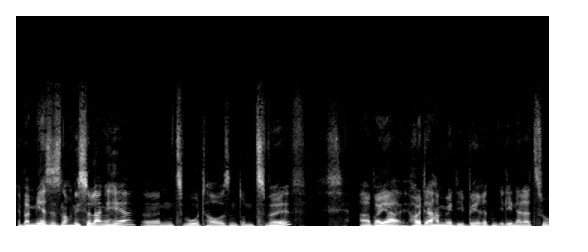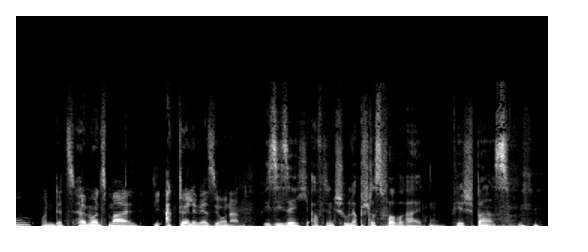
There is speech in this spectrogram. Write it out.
Ja, bei mir ist es noch nicht so lange her, ähm, 2012. Aber ja, heute haben wir die Berit und Elena dazu und jetzt hören wir uns mal die aktuelle Version an. Wie sie sich auf den Schulabschluss vorbereiten. Viel Spaß.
